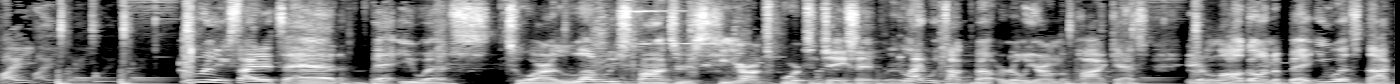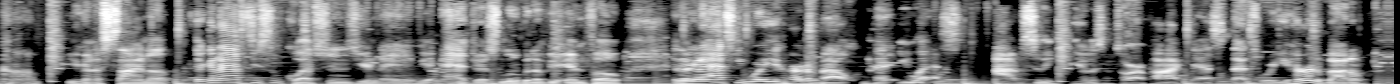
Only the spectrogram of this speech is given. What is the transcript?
Bye. We're really excited to add BetUS to our lovely sponsors here on Sports Adjacent. And like we talked about earlier on the podcast, you're going to log on to betus.com. You're going to sign up. They're going to ask you some questions, your name, your address, a little bit of your info, and they're going to ask you where you heard about BetUS. Obviously, you listen to our podcast. That's where you heard about them.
